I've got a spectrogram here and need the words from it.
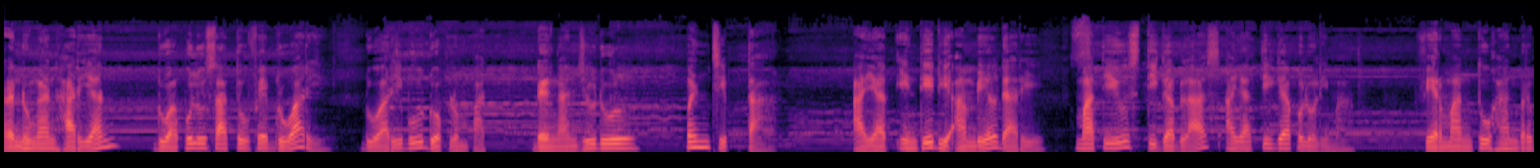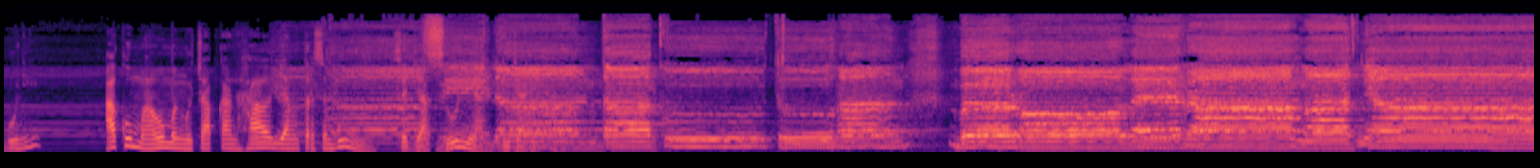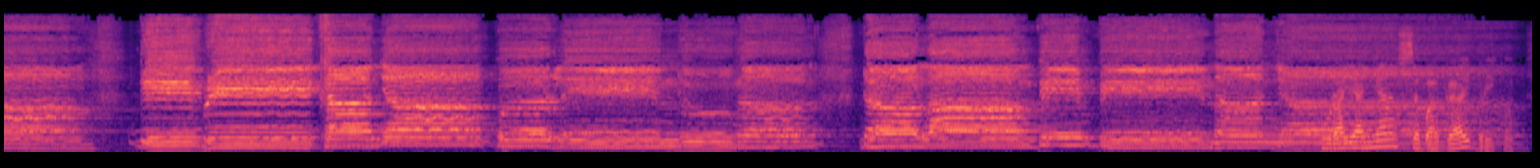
Renungan harian 21 Februari 2024 dengan judul Pencipta. Ayat inti diambil dari Matius 13 ayat 35. Firman Tuhan berbunyi, Aku mau mengucapkan hal yang tersembunyi sejak dunia dijadikan takut Tuhan beroleh rahmatnya. Diberikannya perlindungan dalam pimpinannya. Urayanya sebagai berikut.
